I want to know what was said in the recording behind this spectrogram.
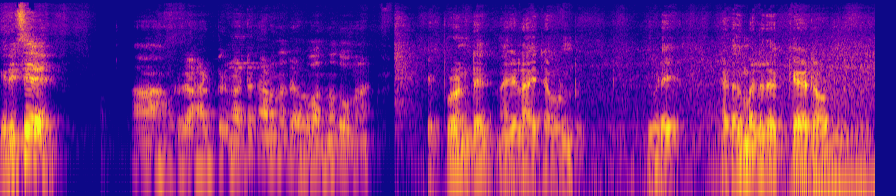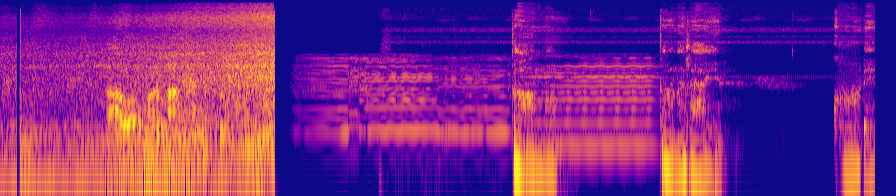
ഗരീശേ. ആ അവിടെ ഒരു ആൾപ്പെരുമാറ്റം കാണുന്നുണ്ട്. അവൾ വന്നു തോന്നണേ. എപ്പോഴും ഉണ്ട് നിഴലായിട്ട് അവളുണ്ട് ഇവിടെ ഇടതും വല്ലതൊക്കെ ആയിട്ട് അവളുണ്ട് ആ ഓർമ്മകളിലാണ് ഞാനിപ്പോഴും. താങ്ങും തണലായും കൂടെ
